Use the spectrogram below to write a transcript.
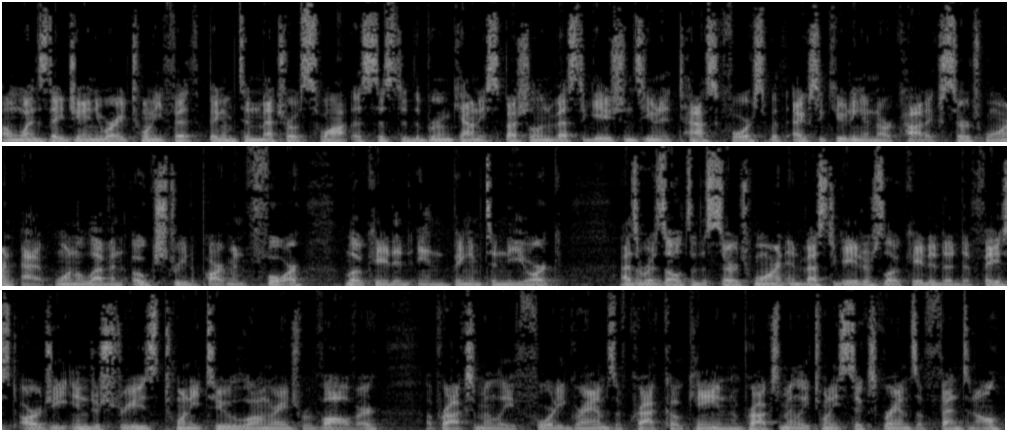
On Wednesday, January 25th, Binghamton Metro SWAT assisted the Broome County Special Investigations Unit Task Force with executing a narcotics search warrant at 111 Oak Street, Apartment 4, located in Binghamton, New York. As a result of the search warrant, investigators located a defaced RG Industries 22 long range revolver, approximately 40 grams of crack cocaine, approximately 26 grams of fentanyl,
